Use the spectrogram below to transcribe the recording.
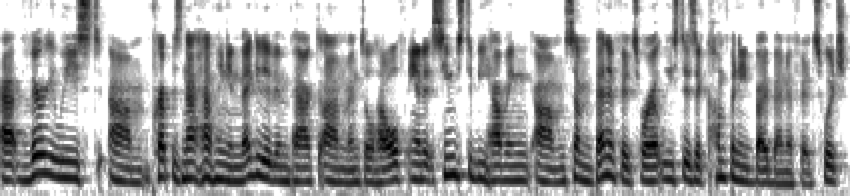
at very least, um, PrEP is not having a negative impact on mental health, and it seems to be having um, some benefits, or at least is accompanied by benefits, which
